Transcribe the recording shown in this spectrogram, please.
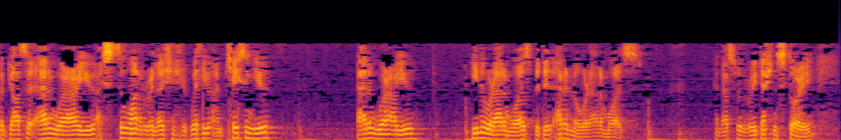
But God said, Adam, where are you? I still want a relationship with you. I'm chasing you. Adam, where are you? He knew where Adam was, but did Adam know where Adam was? And that's where the redemption story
